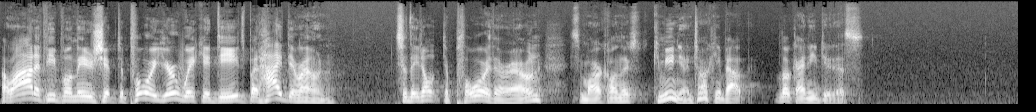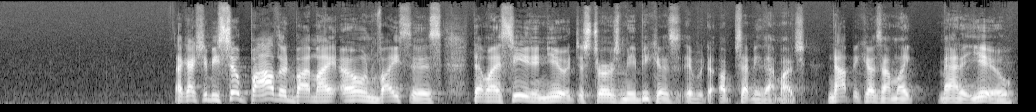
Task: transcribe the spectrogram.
A lot of people in leadership deplore your wicked deeds, but hide their own. So they don't deplore their own. It's a mark on the communion, talking about, look, I need to do this. Like I should be so bothered by my own vices that when I see it in you, it disturbs me because it would upset me that much. Not because I'm like mad at you,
